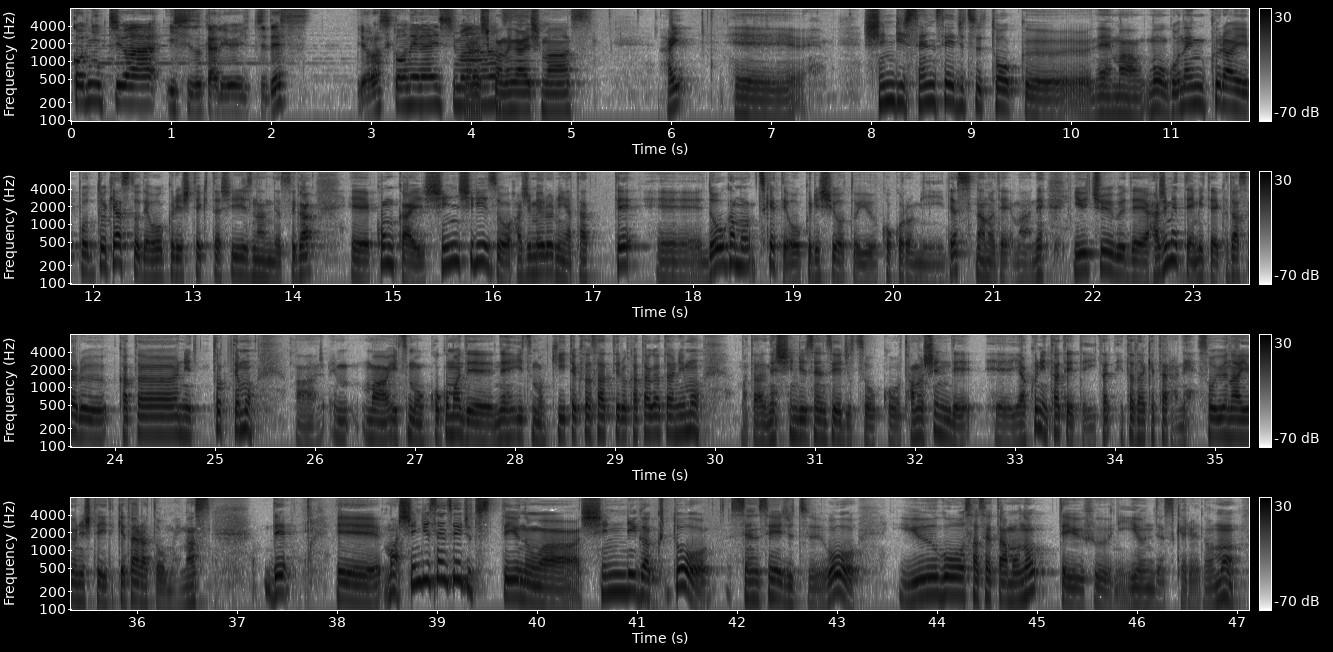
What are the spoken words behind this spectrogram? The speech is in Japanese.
こんにちは石塚隆一ですよろしくお願いしますよろしくお願いします。はい、えー心理先生術トークね、まあもう5年くらいポッドキャストでお送りしてきたシリーズなんですが、えー今回新シリーズを始めるにあたって、えー動画もつけてお送りしようという試みです。なのでまあね、YouTube で初めて見てくださる方にとってもあ、まあ、いつもここまでね、いつも聞いてくださっている方々にも、またね、心理先生術をこう楽しんで、えー役に立てていたいただけたらね、そういう内容にしていけたらと思います。で、えーまあ、心理先生術っていうのは、心理学と先生術を融合させたものっていうふうに言うんですけれども、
